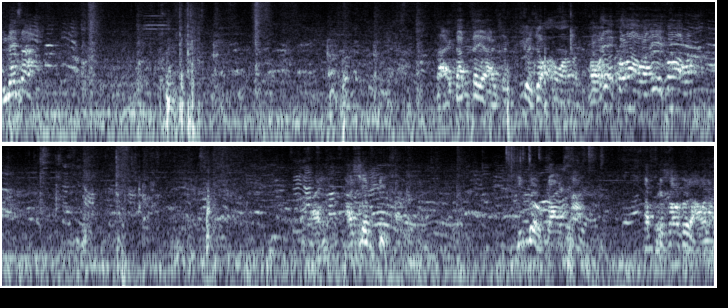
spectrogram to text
你在上。来干杯啊！先这种，哦，也够啊，我也够啊，我。再去拿。再拿几包？啊，先比。经过干啥？干杯烧都老了。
